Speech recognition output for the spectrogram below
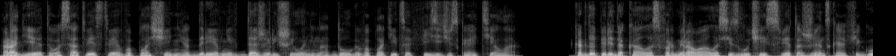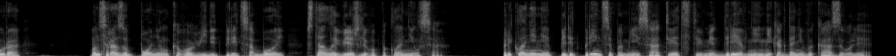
Ради этого соответствие воплощения древних даже решила ненадолго воплотиться в физическое тело. Когда перед Акала сформировалась из лучей света женская фигура, он сразу понял, кого видит перед собой, встал и вежливо поклонился. Преклонение перед принципами и соответствиями древние никогда не выказывали,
